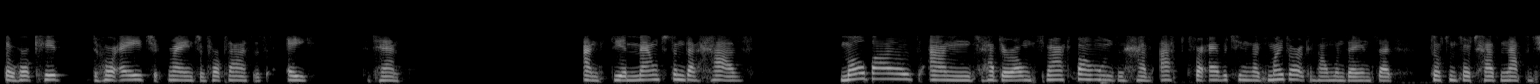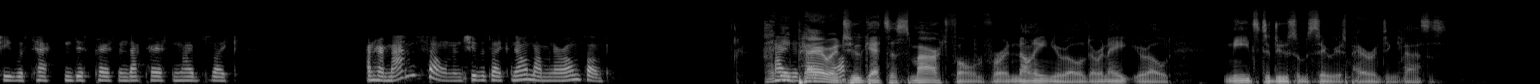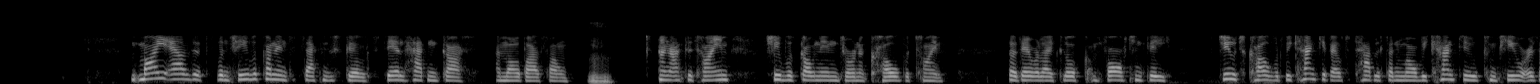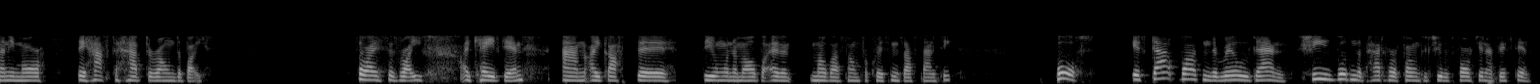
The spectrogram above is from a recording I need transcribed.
so her kids, her age range of her class is eight to ten. And the amount of them that have mobiles and have their own smartphones and have apps for everything. Like my daughter came home one day and said such and such has an app, and she was texting this person, that person. I was like, on her mum's phone, and she was like, no, mum, on her own phone. Any was like, parent who gets a smartphone for a nine year old or an eight year old needs to do some serious parenting classes. My eldest, when she was going into secondary school, still hadn't got a mobile phone. Mhm. And at the time, she was going in during a COVID time. So they were like, look, unfortunately, due to COVID, we can't give out the tablets anymore. We can't do computers anymore. They have to have their own device. So I said, right, I caved in and I got the, the young one a mobile, mobile phone for Christmas off Santi. But if that wasn't the rule then, she wouldn't have had her phone till she was 14 or 15.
